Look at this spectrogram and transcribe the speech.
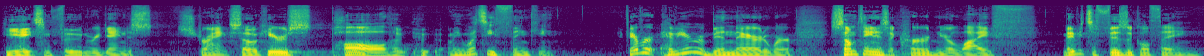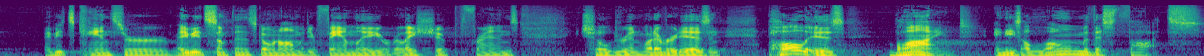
he ate some food and regained his strength. So here's Paul. Who, who, I mean, what's he thinking? Have you, ever, have you ever been there to where something has occurred in your life? Maybe it's a physical thing, maybe it's cancer, maybe it's something that's going on with your family or relationship, friends, children, whatever it is. And Paul is blind and he's alone with his thoughts.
